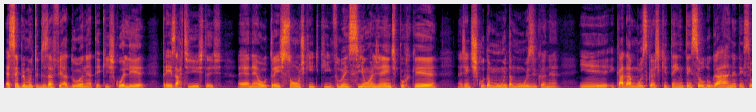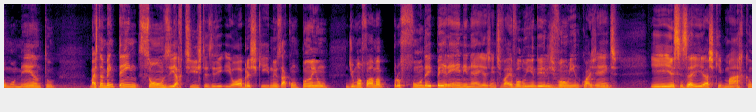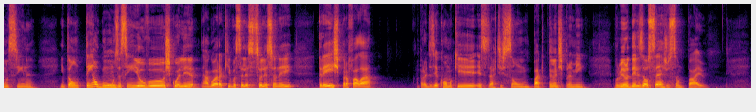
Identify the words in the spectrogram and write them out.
é sempre muito desafiador, né? Ter que escolher três artistas, é, né? Ou três sons que, que influenciam a gente, porque a gente escuta muita música, né? E, e cada música acho que tem, tem seu lugar, né? Tem seu momento. Mas também tem sons e artistas e, e obras que nos acompanham de uma forma profunda e perene, né? E a gente vai evoluindo e eles vão indo com a gente. E esses aí acho que marcam, assim, né? Então tem alguns, assim, eu vou escolher agora aqui, vou selecionei três para falar, para dizer como que esses artistas são impactantes para mim. O primeiro deles é o Sérgio Sampaio,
